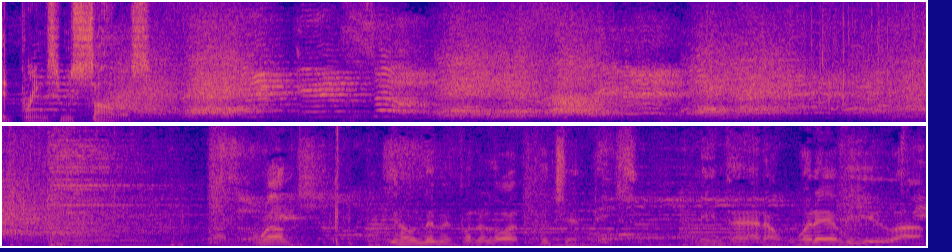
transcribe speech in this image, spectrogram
It brings him solace. Well, you know, living for the Lord puts you in peace. It means that uh, whatever you, um,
